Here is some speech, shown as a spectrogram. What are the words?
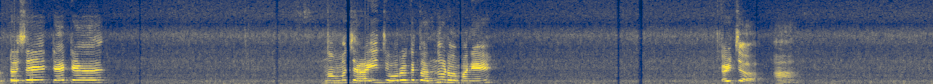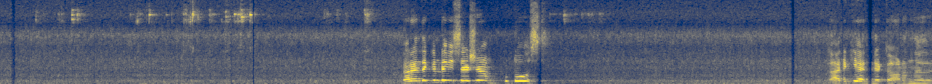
കുട്ടൂസേ ടാറ്റ. നമ്മ ചായയും ചോറും ഒക്കെ തന്നോടോ മോനെ? കഴിച്ചോ? ആ. വേറെ എന്തൊക്കെയുണ്ട് വിശേഷം കുട്ടൂസ്? ആരൊക്കെയാ എന്നെ കാണുന്നത്?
